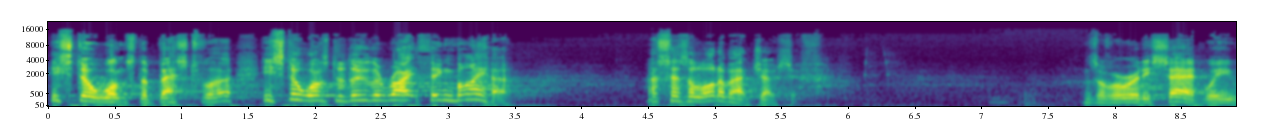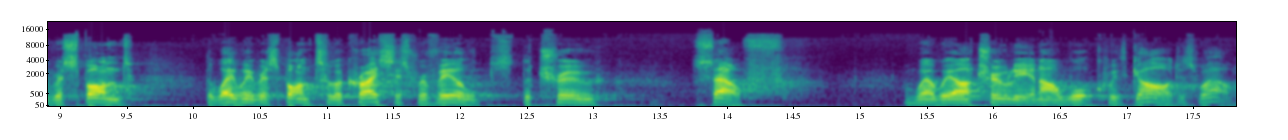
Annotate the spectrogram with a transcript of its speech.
He still wants the best for her. He still wants to do the right thing by her. That says a lot about Joseph. As I've already said, we respond, the way we respond to a crisis reveals the true self, where we are truly in our walk with God as well.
